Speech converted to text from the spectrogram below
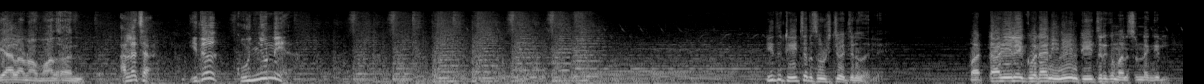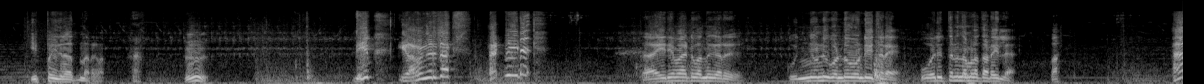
ഇയാളാണോ മാധവൻ? അല്ലച്ച ഇത് കുഞ്ഞുണ്ണിയാ. ഇത് ടീച്ചർ സൂക്ഷിച്ചു വെച്ചിരുന്നല്ലേ പട്ടാഴിയിലേക്ക് വരാൻ ഇനിയും ടീച്ചർക്ക് മനസ്സുണ്ടെങ്കിൽ ഇപ്പൊ ഇതിനകത്ത് നിറങ്ങണം ധൈര്യമായിട്ട് വന്നു കയറ് കുഞ്ഞുണ്ണി കൊണ്ടുപോകും ടീച്ചറെ. ഒരുത്തനും നമ്മളെ തടയില്ല. വാ. ആ,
